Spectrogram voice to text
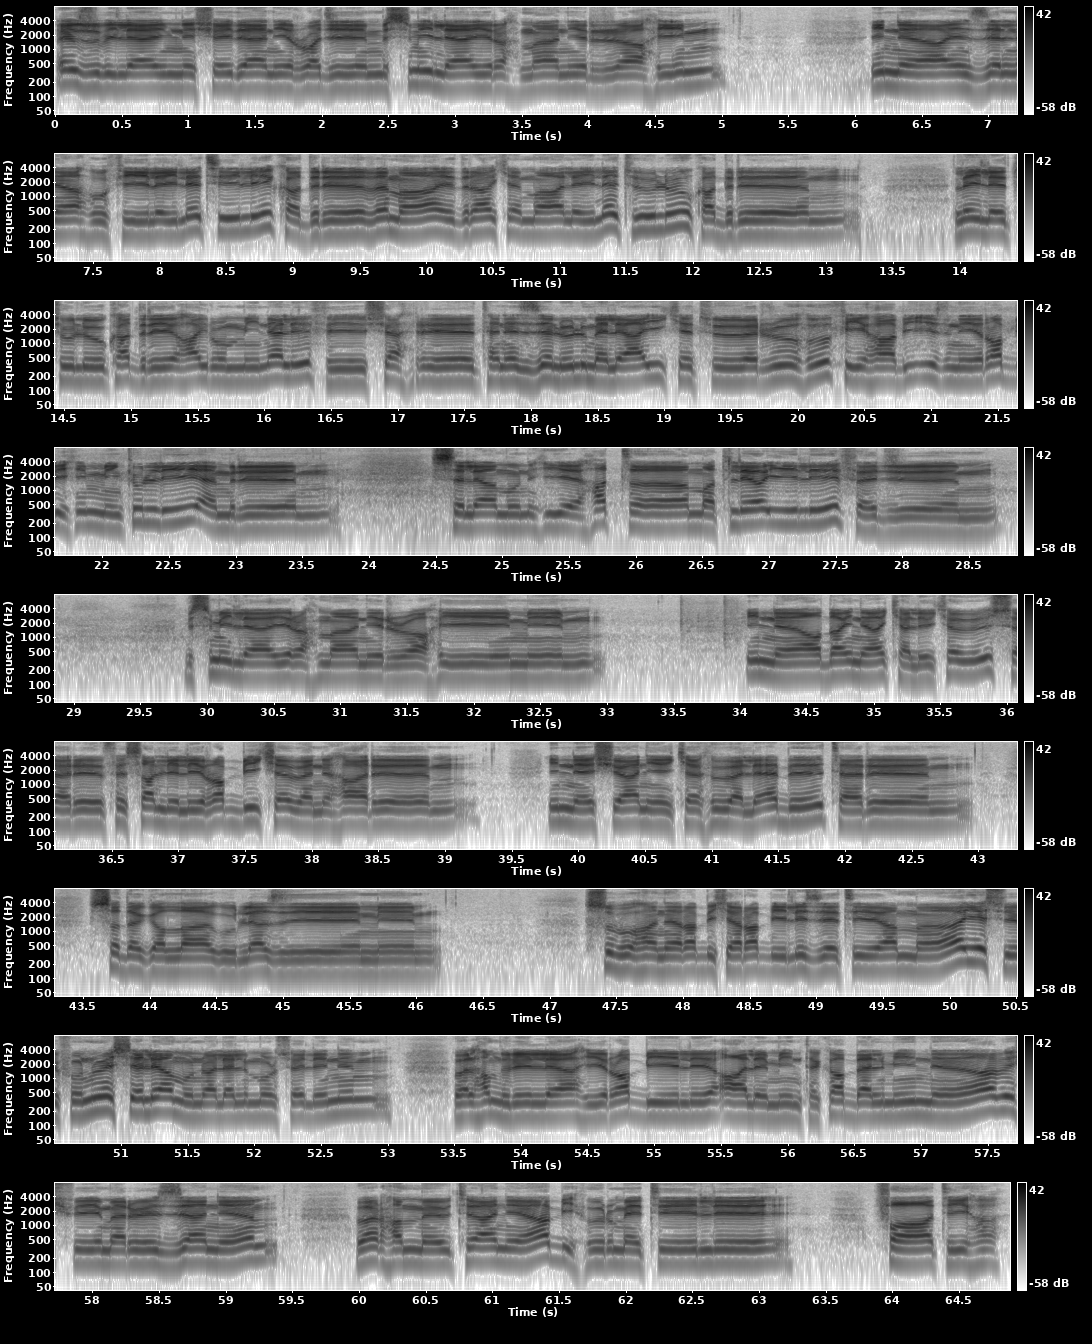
Euzubillahimineşşeytanirracim. Bismillahirrahmanirrahim. İnna enzelnahu fi leyletil kadri ve ma edrake ma leyletül kadri. Leyletül kadri hayrun min elifi şehri tenezzelül melaiketu ve ruhu fiha bi izni rabbihim min kulli emrim. Selamun hiye hatta matla'il fecr. Bismillahirrahmanirrahim. İnne adayna kel kevser fesalli li rabbike ve neharim. İnne şaniyeke huvel ebterim. Sadakallahu lazim. Subhane rabbike rabbil izzeti amma yesifun ve selamun alel murselinim. Velhamdülillahi rabbil alemin. Tekabbel minna ve şfi mervizanem. Verham mevtana bi hürmetil Fatiha.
